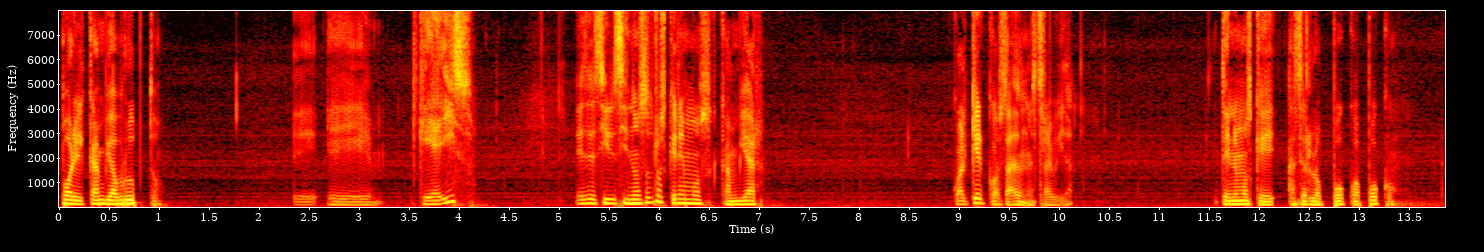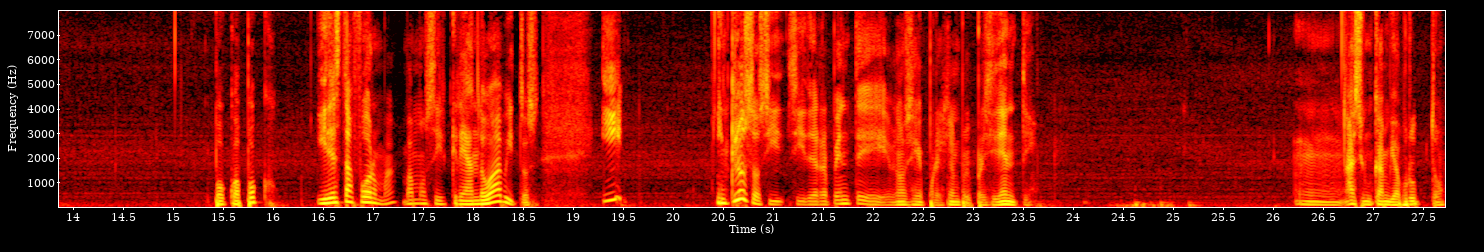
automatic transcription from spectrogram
por el cambio abrupto eh, eh, que hizo. Es decir, si nosotros queremos cambiar cualquier cosa de nuestra vida, tenemos que hacerlo poco a poco. Poco a poco. Y de esta forma vamos a ir creando hábitos. Y incluso si, si de repente, no sé, por ejemplo, el presidente mm, hace un cambio abrupto,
